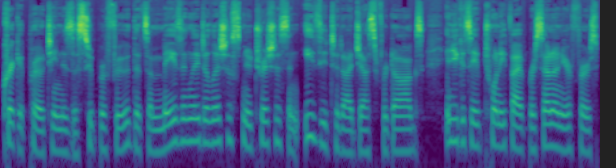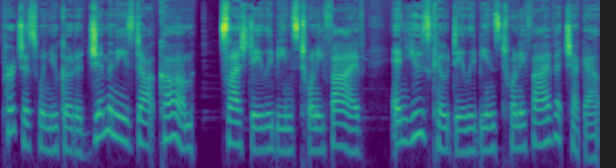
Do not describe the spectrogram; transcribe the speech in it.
Cricket protein is a superfood that's amazingly delicious, nutritious, and easy to digest for dogs. And you can save 25% on your first purchase when you go to jiminys.com slash dailybeans25 and use code dailybeans25 at checkout.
